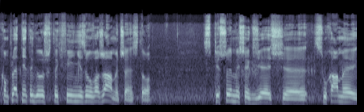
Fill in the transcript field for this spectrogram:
kompletnie tego już w tej chwili nie zauważamy często. Spieszymy się gdzieś, e, słuchamy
